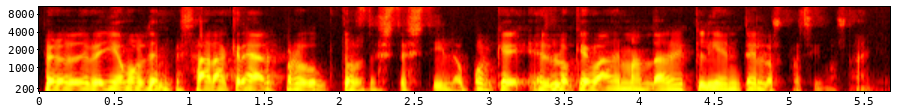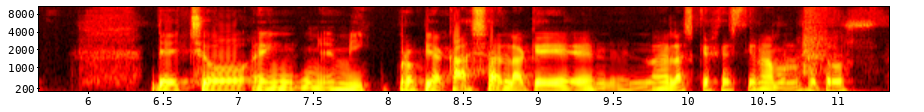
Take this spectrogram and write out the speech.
pero deberíamos de empezar a crear productos de este estilo, porque es lo que va a demandar el cliente en los próximos años. De hecho, en, mi propia casa, en, la que, en una de las que gestionamos nosotros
